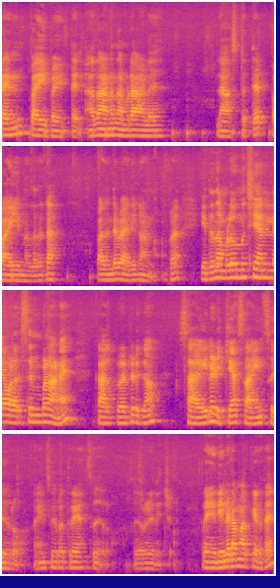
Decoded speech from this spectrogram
ten pi by ten അതാണ് നമ്മുടെ ആൾ ലാസ്റ്റത്തെ പൈ എന്നുള്ളത് കേട്ടോ അപ്പം അതിന്റെ വാല്യൂ കാണണം. അപ്പോൾ ഇത് നമ്മളൊന്നും ചെയ്യാനില്ല. വളരെ സിമ്പിളാണ് കാൽക്കുലേറ്റർ എടുക്കുക സൈൻ അടിക്കുക. സൈൻ സീറോ സൈൻ സീറോ എത്രയാണ് സീറോ സീറോ എഴുതിച്ചു. മാർക്ക് ചെയ്തത്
